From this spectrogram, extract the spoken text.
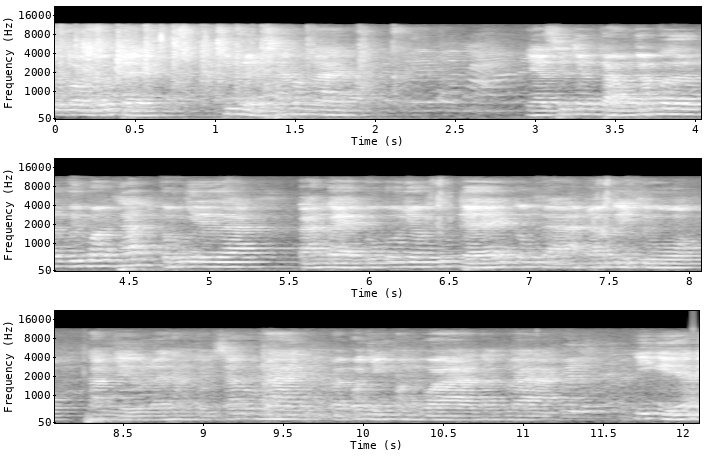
cô dâu và chú đệ. Chú đệ sáng hôm nay Dạ xin trân trọng cảm ơn quý quan khách cũng như à, bạn bè của cô dâu chú rể cũng đã trở về chùa tham dự lễ hành tuần sáng hôm nay và có những phần quà thật là ý nghĩa.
